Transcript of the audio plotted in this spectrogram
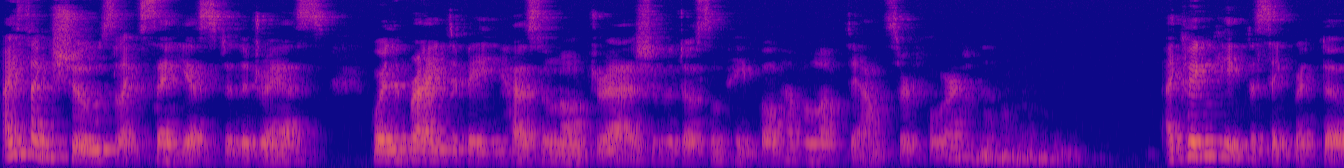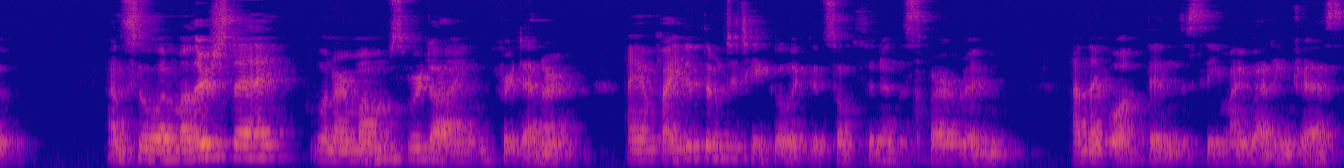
I think shows like Say Yes to the Dress where the bride to be has an entourage of a dozen people have a lot to answer for. I couldn't keep the secret though, and so on Mother's Day, when our mums were down for dinner, I invited them to take a look at something in the spare room, and they walked in to see my wedding dress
